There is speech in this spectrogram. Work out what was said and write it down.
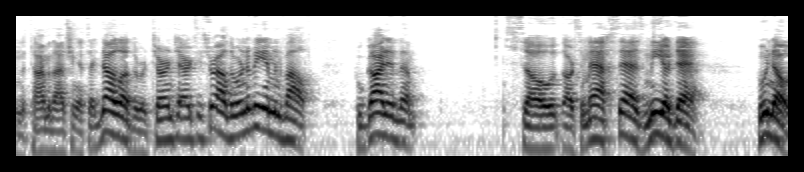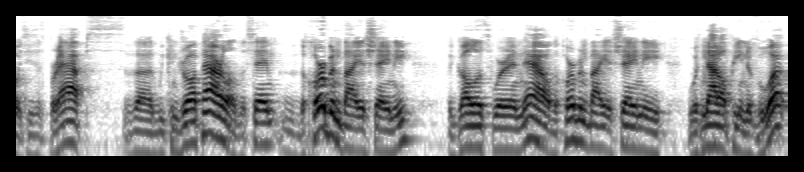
In the time of the Anshin Agdola, the return to Eretz Yisrael, there were Nevi'im involved, who guided them. So, the Ohr Sameach says, Mi. Who knows? He says, perhaps the, we can draw a parallel. The same, the Churban by Yesheni, the Golas we're in now, the Churban by Yesheni was not Alpi Nevuah.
